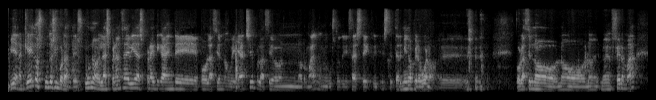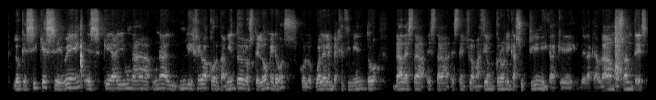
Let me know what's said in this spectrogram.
Bien, aquí hay dos puntos importantes. Uno, la esperanza de vida es prácticamente población no VIH, población normal, no me gusta utilizar este, este término, pero bueno, eh, población no, no, enferma. Lo que sí que se ve es que hay una, un ligero acortamiento de los telómeros, con lo cual el envejecimiento dada esta, esta, esta inflamación crónica subclínica que, de la que hablábamos antes,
